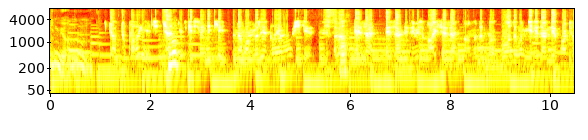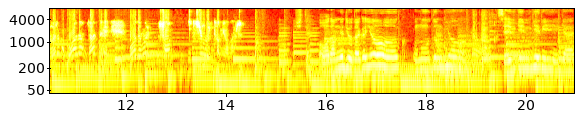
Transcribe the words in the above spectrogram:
bilmiyor anladın mı? Ya Tupac'a geç. Kendi ülkesindeki zamanları yakalayamamış ki. Adam Ezel. Ezel dediğimiz Ay Sezel. Anladın mı? Bu adamın yeniden diye parçaları ama bu adam zaten hani, bu adamı son iki yıldır tanıyorlar. işte o adam ne diyordu aga yok umudum yok sevgim geri gel.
